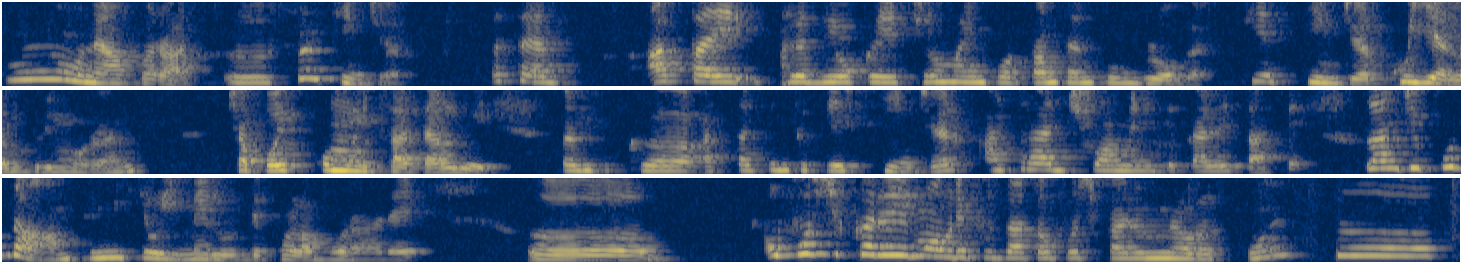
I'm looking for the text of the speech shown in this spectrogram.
Nu neapărat. Uh, Sunt sincer. Asta e, asta e, cred eu că e cel mai important pentru un blogger. Să fie sincer cu el, în primul rând, și apoi cu comunitatea lui. Pentru că atâta timp cât ești sincer, atragi și oamenii de calitate. La început, da, am trimis eu e mail de colaborare. Uh, au fost și care m-au refuzat, au fost și care nu mi-au răspuns, uh,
